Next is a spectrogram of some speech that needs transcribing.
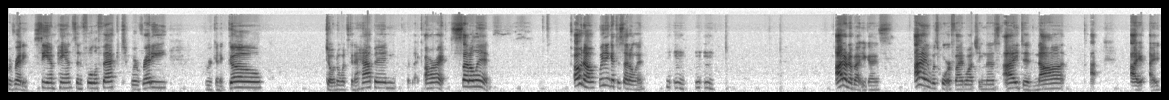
we're ready. CM pants in full effect. We're ready. We're going to go. Don't know what's going to happen. We're like, all right, settle in. Oh no, we didn't get to settle in. Mm-mm, mm-mm. I don't know about you guys. I was horrified watching this. I did not. I, I, I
